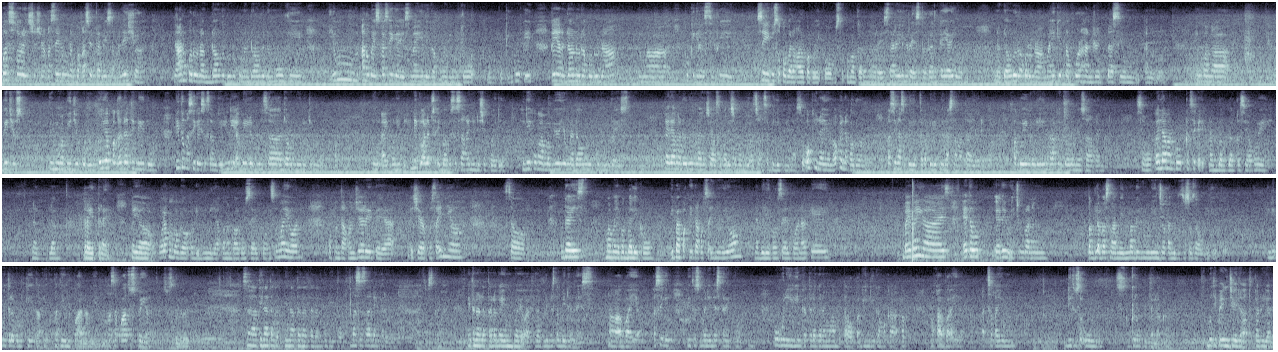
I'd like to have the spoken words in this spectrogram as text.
full storage na siya. Kasi nung nagbakasyon kami sa Malaysia, na ano ko doon, nag-download, uno ko nag-download ng movie. Yung, ano guys, kasi guys, may hilig ako magluto, mag-cooking-cooking. Kaya nag-download ako doon na yung mga cooking recipe. Kasi gusto ko balang araw pag uwi ko, gusto ko magkaroon ng res, sariling restaurant. Kaya yung, nag-download ako doon na mahigit na 400 plus yung, ano doon, yung mga videos, yung mga video ko doon. Kaya pag dating dito, dito kasi guys sa Saudi, hindi available sa downloaded yung yung iPhone. Hindi, hindi ko alam sa iba, basta sa akin hindi siya pwede. Hindi ko nga mag-view yung na-download ko dun guys. Kailangan na doon lang siya sa Malaysia mag-view at saka sa Pilipinas. So okay na yun, okay na ako doon. Kasi nga sa Pilip, taga Pilipinas naman tayo, di ba? Pag uwi ko rin, malaking tulong yun sa akin. So, kailangan ko, kasi nag-vlog-vlog kasi ako eh. Nag-vlog, try-try. Kaya, wala akong magawa kundi bumili ako ng bagong cellphone. So, ngayon, papunta akong Jerry, kaya may share ko sa inyo. So, guys, mamaya pagbalik ko, ipapakita ko sa inyo yung nabili kong cellphone, okay? Bye-bye guys! Ito, ito yung itsura ng paglabas namin, maging ninja kami dito sa Saudi ito. Hindi mo talaga makita, pati yung paa namin. Mga sapatos pa yan. Diyos ko Lord. Sa tinatagal, tinatagal-tagal ko dito, masasanay ka rin. Diyos ko. Ito na lang talaga yung boy OFW, basta Middle East, nakakabaya. Kasi dito sa Manila Street po, huhuligin ka talaga ng mga tao pag hindi ka maka, makabaya. At saka yung dito sa ulo, grabe talaga. Buti pa yung Jeddah at Karyan.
